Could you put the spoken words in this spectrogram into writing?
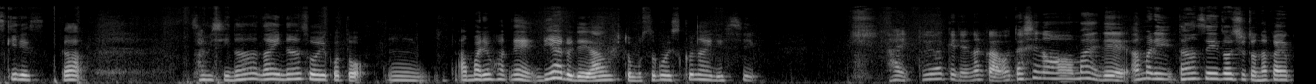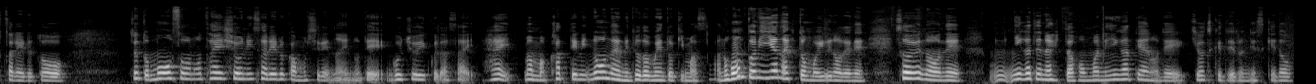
好きですが寂しいなないなそういうこと、うん、あんまりねリアルで会う人もすごい少ないですし。はい。というわけでなんか私の前であんまり男性同士と仲良くされるとちょっと妄想の対象にされるかもしれないのでご注意ください。はい。まあまあ勝手に脳内に留めときます。あの本当に嫌な人もいるのでね、そういうのをね、苦手な人はほんまに苦手やので気をつけてるんですけど。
